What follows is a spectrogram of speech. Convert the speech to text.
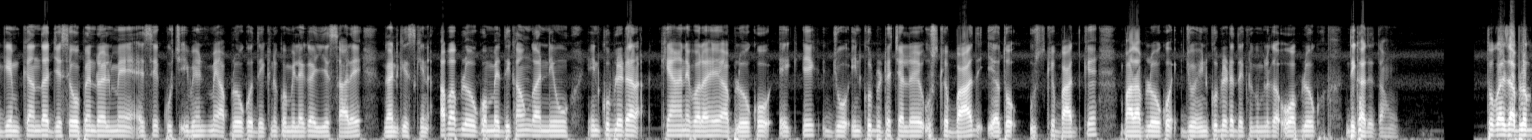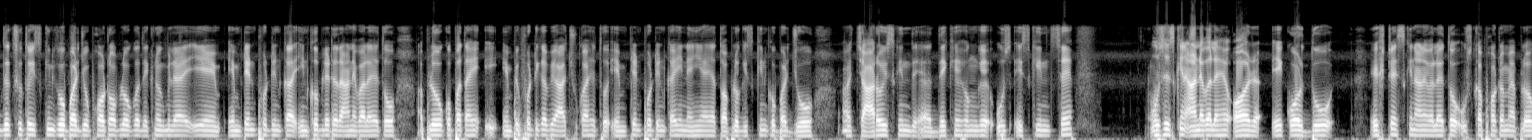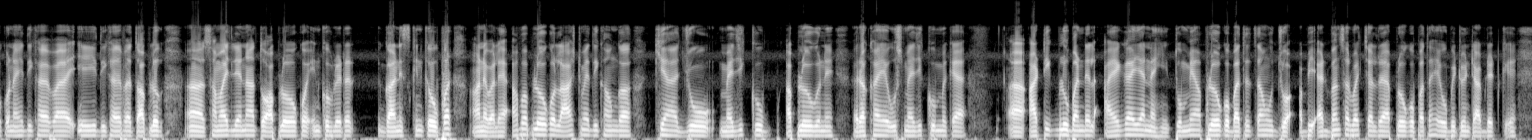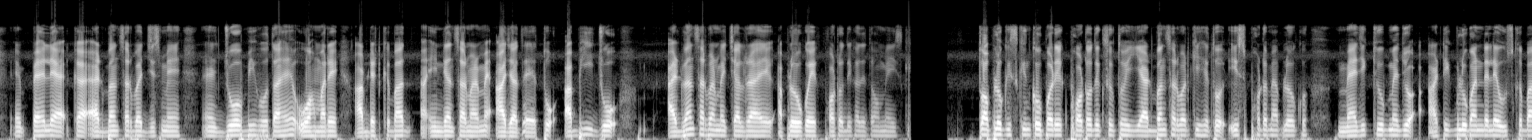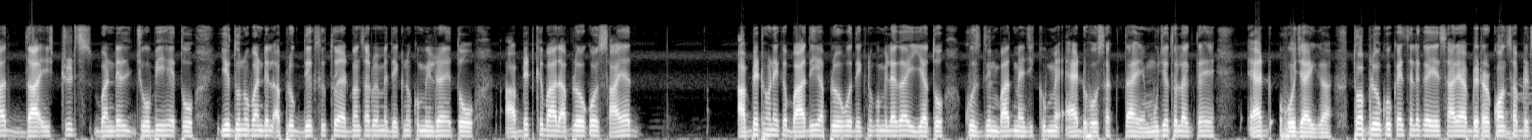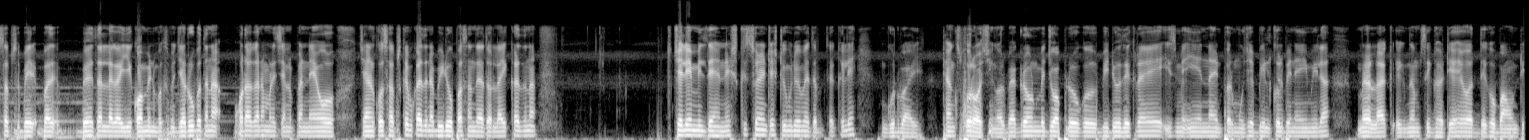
गेम के अंदर, जैसे ओपन रॉयल में ऐसे कुछ इवेंट में आप लोगों को देखने को मिलेगा ये सारे गन की स्किन अब आप लोगों को मैं दिखाऊँगा न्यू इनकुबलेटर क्या आने वाला है। आप लोगों को एक एक जो इनक्यूबलेटर चल रहा है, उसके बाद या तो उसके बाद के बाद आप लोगों को जो इनक्यूबलेटर देखने को मिलेगा, वो आप लोगों को दिखा देता हूँ। तो गैस आप लोग देख सकते हो स्क्रीन के ऊपर जो फ़ोटो आप लोगों को देखने को मिला है, ये एम टेन फोर्टीन का इनकोबलेटर आने वाला है तो आप लोगों को पता है एम पी फोर्टी का भी आ चुका है तो एम टेन फोर्टीन का ही नहीं आया तो आप लोग स्क्रीन के ऊपर जो चारों स्क्रीन देखे होंगे, उस स्क्रीन से, उस स्क्रीन आने वाला है, और एक और दो एक्स्ट्रा स्किन आने वाला है तो उसका फ़ोटो मैं आप लोगों को नहीं दिखाया पाया यही दिखाया पाया तो आप लोग समझ लेना तो आप लोगों को इनकोबलेटर गन स्किन के ऊपर आने वाला है। अब आप लोगों को लास्ट में दिखाऊँगा क्या जो मैजिक क्यूब आप लोगों ने रखा है, उस मैजिक क्यूब में क्या आर्टिक ब्लू बंडल आएगा या नहीं? तो मैं आप लोगों को बताता हूँ, जो अभी एडवांस सर्वर चल रहा है, आप लोगों को पता है ओ बी ट्वेंटी अपडेट के पहले का एडवांस सर्वर जिसमें जो भी होता है, वो हमारे अपडेट के बाद इंडियन सर्वर में आ जाता है। तो अभी जो एडवांस सर्वर में चल रहा है, आप लोगों को एक फ़ोटो दिखा देता हूँ मैं इसकी। तो आप लोग स्क्रीन के ऊपर एक फ़ोटो देख सकते हो, ये एडवांस सर्वर की है तो इस फ़ोटो में आप लोगों को मैजिक क्यूब में जो आर्टिक ब्लू बंडल है, उसके बाद द स्ट्रीट्स बंडल जो भी है तो ये दोनों बंडल आप लोग देख सकते हो एडवांस सर्वर में देखने को मिल रहा है तो अपडेट के बाद आप लोगों को शायद अपडेट होने के बाद ही आप लोगों को देखने को मिलेगा, या तो कुछ दिन बाद मैजिक क्यूब में ऐड हो सकता है, मुझे तो लगता है ऐड हो जाएगा। तो आप लोगों को कैसे लगा ये सारे अपडेट और कौन सा अपडेट सबसे बेहतर लगा ये कमेंट बॉक्स में ज़रूर बताना। और अगर हमारे चैनल पर नए हो, चैनल को सब्सक्राइब कर देना, वीडियो पसंद आए तो लाइक कर देना। चलिए मिलते हैं नेक्स्ट किस इंटरेस्टिंग वीडियो में, तब तक के लिए good bye thanks for watching और बैकग्राउंड में जो आप लोग वीडियो देख रहे हैं, इसमें ए एन नाइन पर मुझे बिल्कुल भी नहीं मिला। मेरा लक एकदम से घटिया है और देखो बाउंड्री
